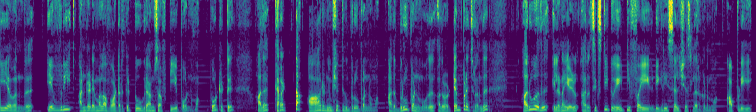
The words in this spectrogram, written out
டீயை வந்து எவ்ரி ஹண்ட்ரட் எம்எல் ஆஃப் வாட்டருக்கு டூ கிராம்ஸ் ஆஃப் டீயை போடணுமா? போட்டுட்டு அதை கரெக்டாக ஆறு நிமிஷத்துக்கு ப்ரூவ் பண்ணணுமா? அதை ப்ரூவ் பண்ணும்போது அதோட டெம்பரேச்சர் வந்து அறுபது இல்லைன்னா எழு அறு sixty to eighty five degree செல்சியஸில் இருக்கணுமா? அப்படி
